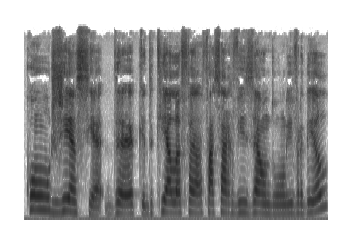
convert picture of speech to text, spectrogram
com urgência de, de que ela fa faça a revisão de um livro dele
